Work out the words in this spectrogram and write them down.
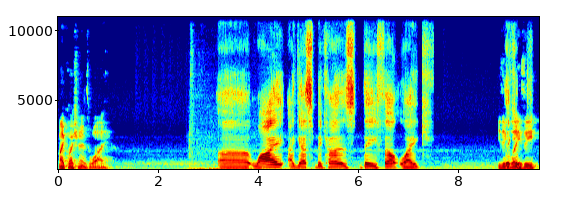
My question is why? Uh, why? I guess because they felt like You think lazy?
